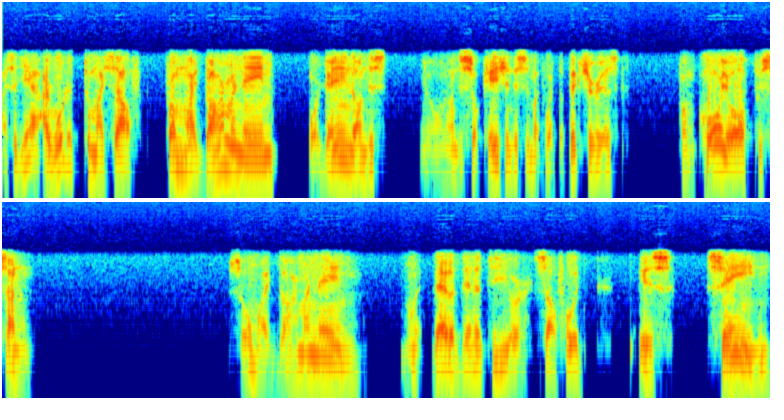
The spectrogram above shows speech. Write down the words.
I said, Yeah, I wrote it to myself from my Dharma name, ordained on this, you know, on this occasion. This is what the picture is from Koyo to Sunnan. So my Dharma name, my, that identity or selfhood, is saying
